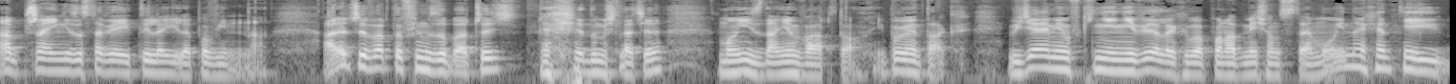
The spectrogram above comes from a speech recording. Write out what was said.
a przynajmniej nie zostawia jej tyle, ile powinna. Ale czy warto film zobaczyć? Jak się domyślacie? Moim zdaniem warto. I powiem tak, widziałem ją w kinie niewiele, chyba ponad miesiąc temu i najchętniej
